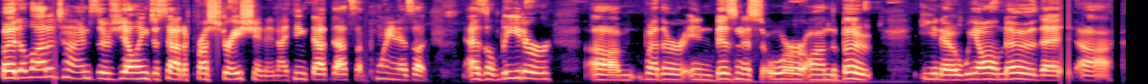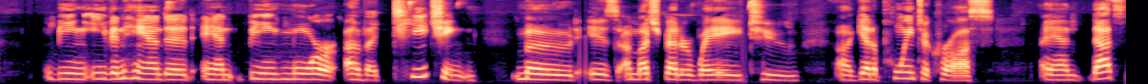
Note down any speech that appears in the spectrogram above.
but a lot of times there's yelling just out of frustration, and I think that that's a point as a as a leader, um, whether in business or on the boat. You know, we all know that uh, being even handed and being more of a teaching mode is a much better way to uh, get a point across. And that's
